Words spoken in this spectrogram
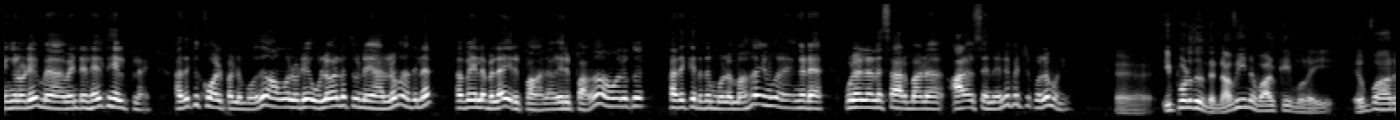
எங்களுடைய மென்டல் ஹெல்த் ஹெல்ப் லைன். அதுக்கு கால் பண்ணும்போது அவங்களுடைய உளவல துணையாளரும் அதில் அவைலபிளாக இருப்பாங்க அதாவது இருப்பாங்க. அவங்களுக்கு கதைக்கிறது மூலமாக இவங்க எங்களோட உடல்நல சார்பான ஆலோசனைகளை பெற்றுக்கொள்ள முடியும். இப்பொழுது இந்த நவீன வாழ்க்கை முறை எவ்வாறு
